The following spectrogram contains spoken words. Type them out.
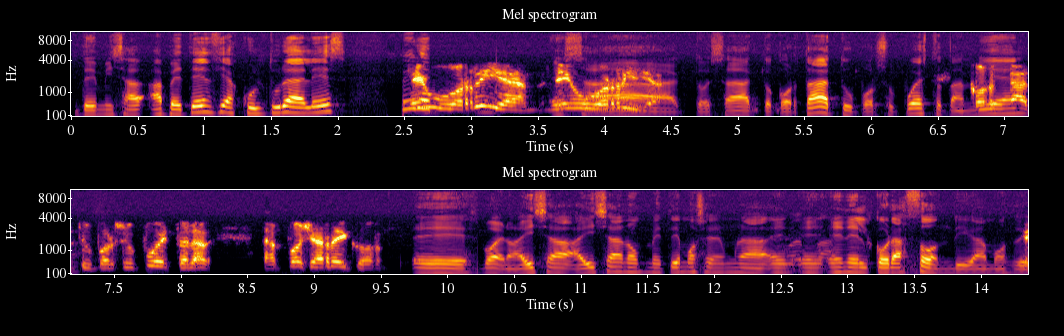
de mis apetencias culturales. Pero Neu Gorría, Neu. Exacto, exacto. Cortatu, por supuesto, también. Cortatu, por supuesto, la, la Polla Record. Eh, bueno, ahí ya, ahí ya nos metemos en, una, en, en- en el corazón, digamos. De,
